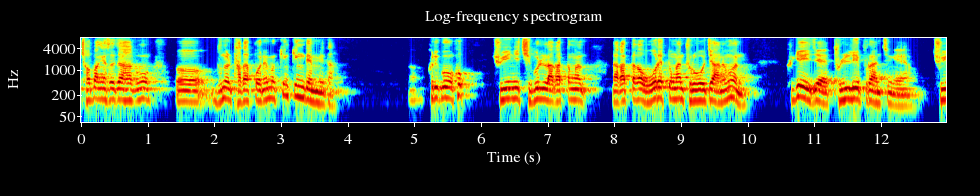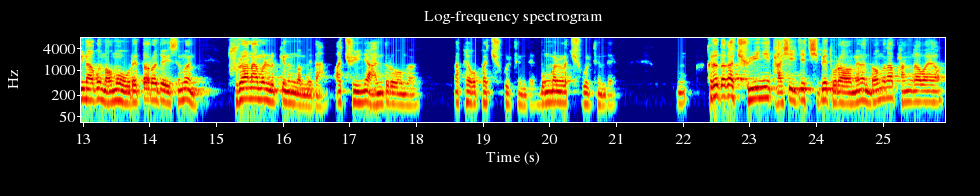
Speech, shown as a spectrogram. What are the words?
저 방에서 자 하고 어, 문을 닫아버리면 낑낑댑니다. 어, 그리고 혹 주인이 집을 나갔다가 나갔다가 오랫동안 들어오지 않으면 그게 이제 분리불안증이에요. 주인하고 너무 오래 떨어져 있으면 불안함을 느끼는 겁니다. 아 주인이 안 들어오면 나 배고파 죽을 텐데 목말라 죽을 텐데. 음? 그러다가 주인이 다시 이제 집에 돌아오면 너무나 반가워요.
